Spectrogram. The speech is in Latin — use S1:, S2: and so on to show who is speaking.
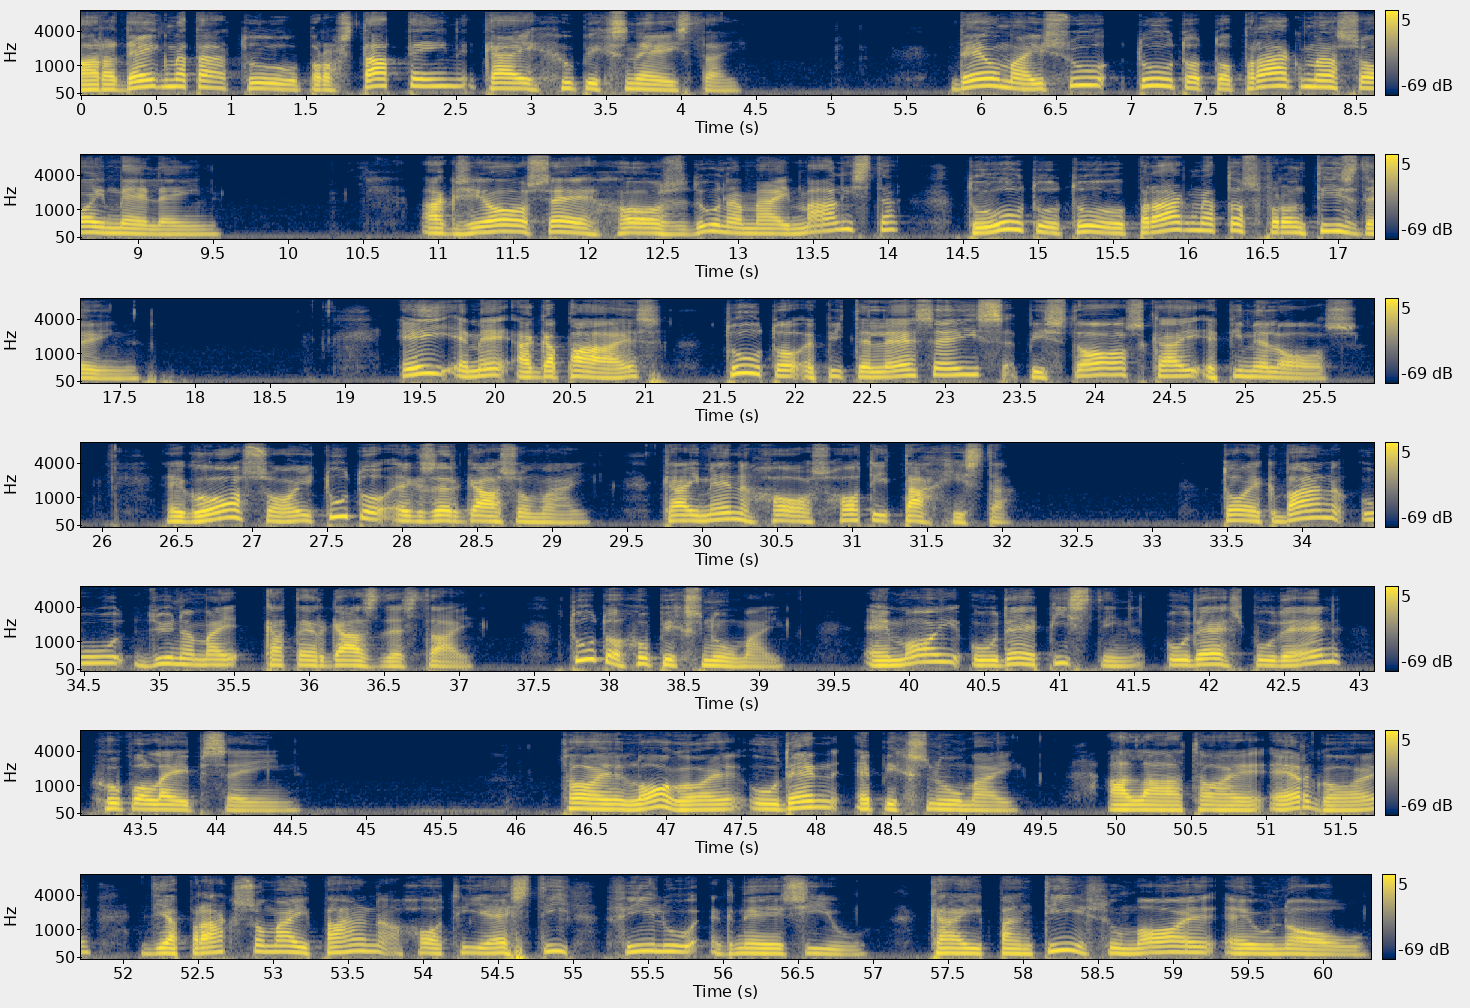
S1: paradigmata του προστάτειν kai χουπιξνέισθαι. Δέωμα Ιησού τούτο το πράγμα σοι μέλεϊν. Αξιός έχος δύναμαι μάλιστα, τούτου του πράγματος φροντίσδεϊν. Ει εμέ αγαπάες, τούτο επιτελέσεεις πιστός καί επιμελός. Εγώ σοι τούτο εξεργάσομαι kai men hos hoti tachista. To ekban u dynamai katergazdestai, tuto hupix numai, moi ude pistin, ude spuden, hupoleipsein. Toi logoi uden epix numai, alla toi ergoi diapraxomai pan hoti esti filu gnesiu cae panti sumoe eunou.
